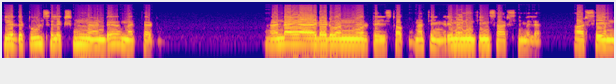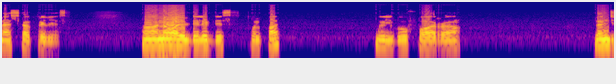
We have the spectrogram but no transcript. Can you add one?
Here the tool selection and method. And I added one more tailstock, nothing. Remaining things are similar, are same as uh, previous. Uh, now I will delete this toolpath. We will go for uh, plunge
